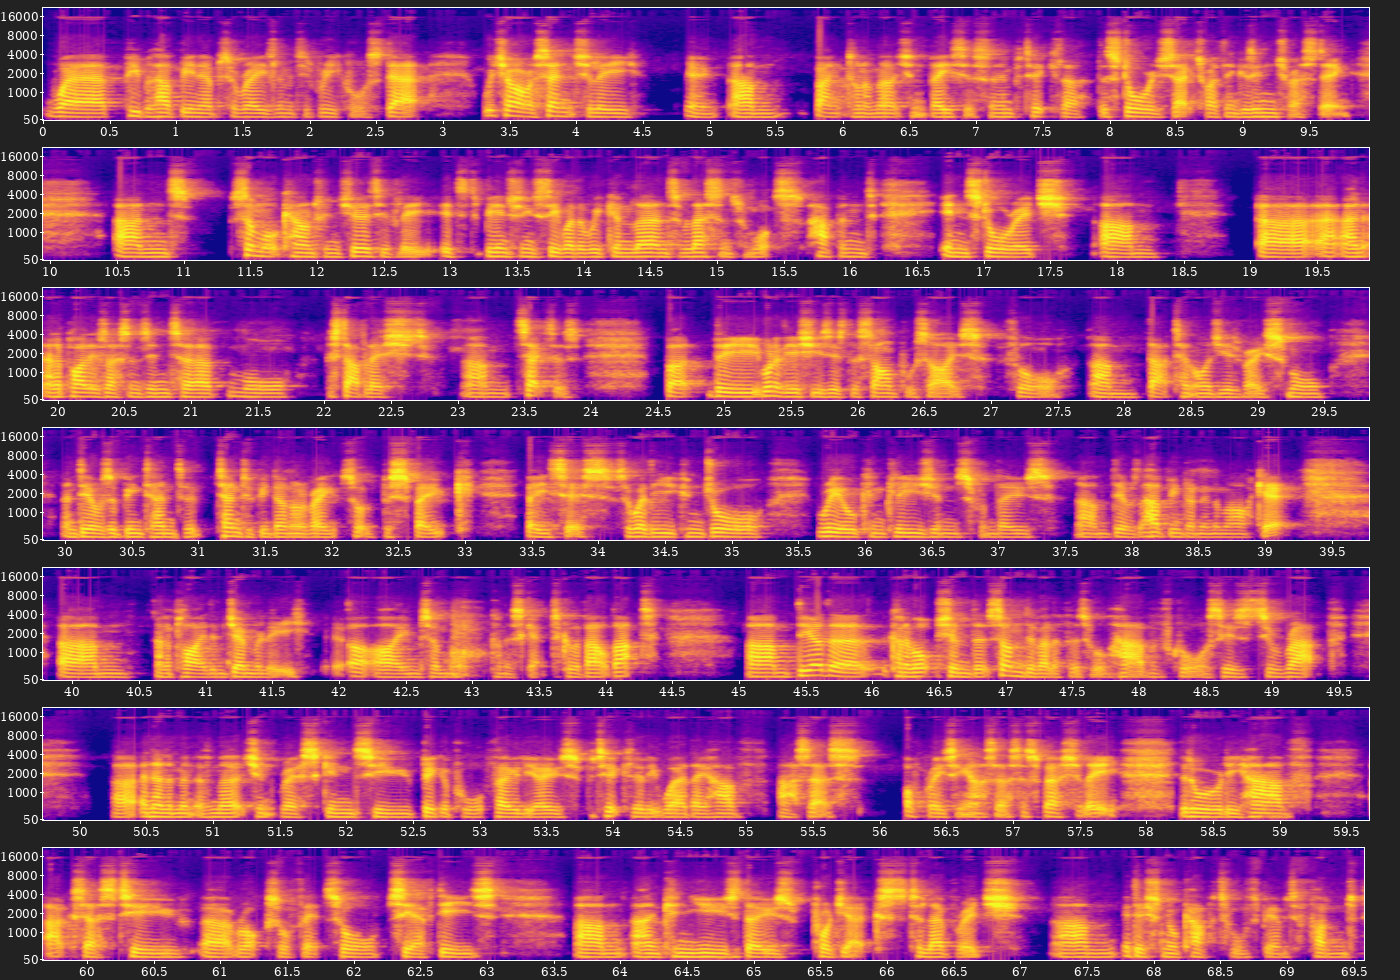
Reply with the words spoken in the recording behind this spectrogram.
where people have been able to raise limited recourse debt, which are essentially you know, um, banked on a merchant basis, and in particular, the storage sector I think is interesting. And somewhat counterintuitively, it's to be interesting to see whether we can learn some lessons from what's happened in storage um, uh, and, and, apply those lessons into more established um, sectors. But the one of the issues is the sample size for um, that technology is very small, and deals have been tend to tend to have been done on a very sort of bespoke basis. So whether you can draw real conclusions from those um, deals that have been done in the market um, and apply them generally, uh, I'm somewhat kind of skeptical about that. Um, the other kind of option that some developers will have, of course, is to wrap uh, an element of merchant risk into bigger portfolios, particularly where they have assets, operating assets especially, that already have access to uh, or FITs or CFDs um, and can use those projects to leverage um, additional capital to be able to fund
